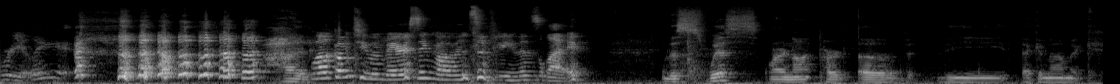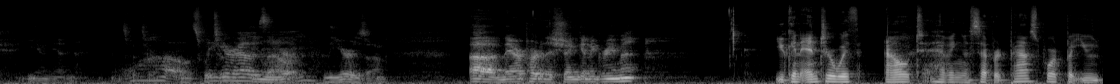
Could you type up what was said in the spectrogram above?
Really? Welcome to embarrassing moments of Gina's life. The Swiss are not part of the economic union in Switzerland. Whoa, in the Switzerland. In Euro- Eurozone. in the Eurozone. Um, they are part of the Schengen Agreement. You can enter without having a separate passport, but you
